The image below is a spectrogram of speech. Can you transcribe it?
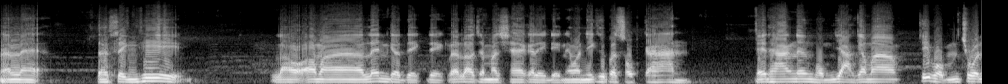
นั่นแหละ แต่สิ่งที่เราเอามาเล่นกับเด็ก ๆ แล้วเราจะมาแชร์กับเด็ก ๆ ในวันนี้คือประสบการณ์ ในทางหนึ่งผมอยากจะมาที่ผมชวน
